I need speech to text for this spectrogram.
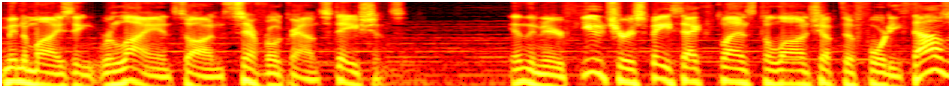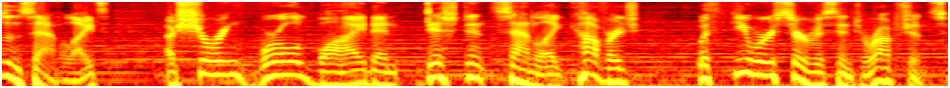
minimizing reliance on several ground stations. In the near future, SpaceX plans to launch up to 40,000 satellites, assuring worldwide and distant satellite coverage with fewer service interruptions.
